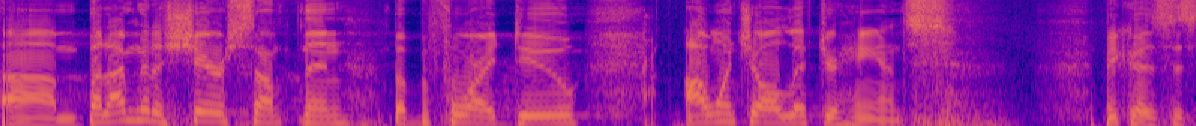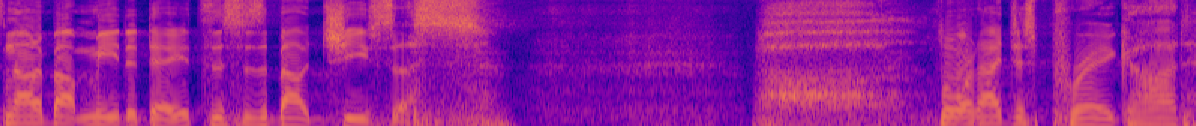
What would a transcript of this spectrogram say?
Um, but I'm going to share something. But before I do, I want you all to lift your hands because it's not about me today. It's, this is about Jesus. Lord, I just pray, God,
